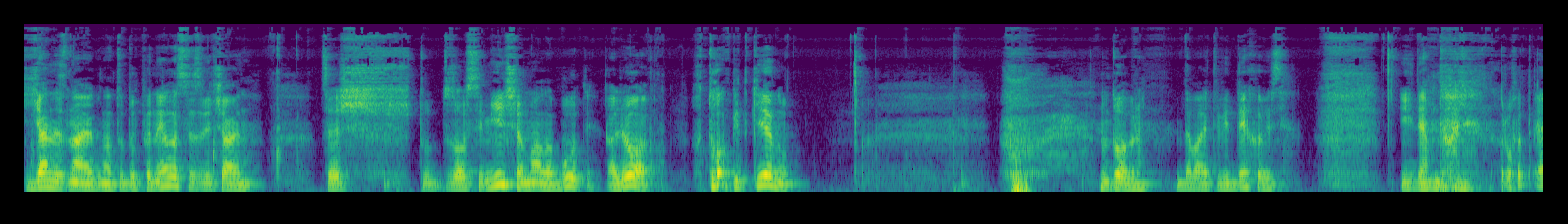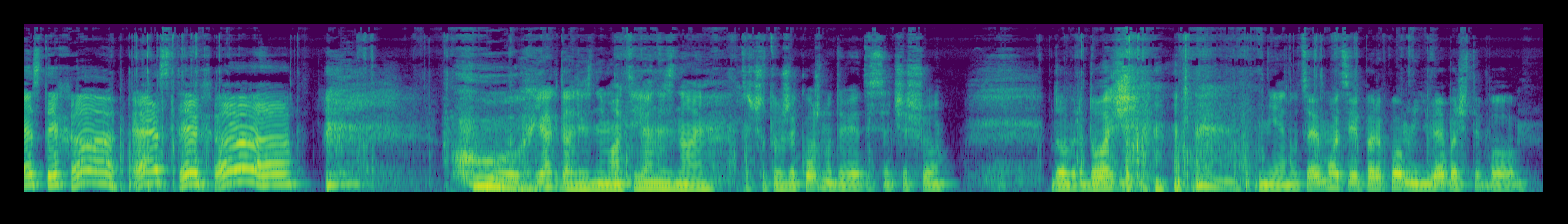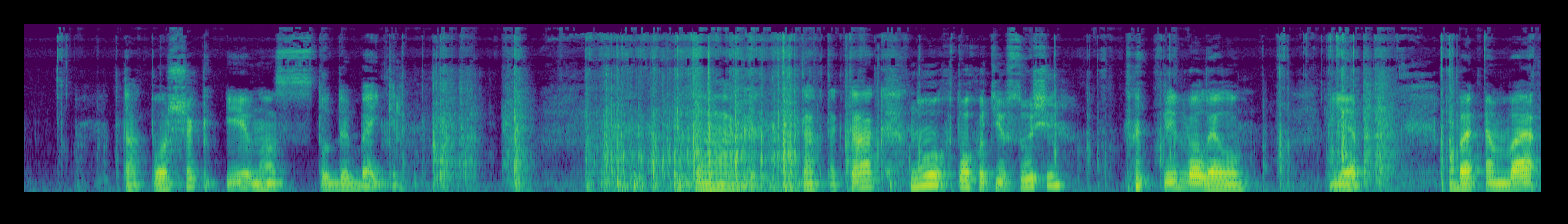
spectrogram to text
Я не знаю, як вона тут опинилася, звичайно. Це ж тут зовсім інше мало бути. Алло, хто підкинув? Ну добре, давайте віддихаюсь. І йдемо далі. Народ СТХ! СТХ! Фух, як далі знімати, я не знаю. Це що то вже кожну дивитися, чи що? Добре, дощ. Ні, ну це емоції переповнюють, вибачте, бо. Так, поршик, і в нас тут де бейкер. Так, так, так, так. Ну, хто хотів суші, підвалило. Єп. BMW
